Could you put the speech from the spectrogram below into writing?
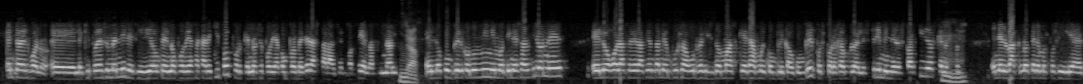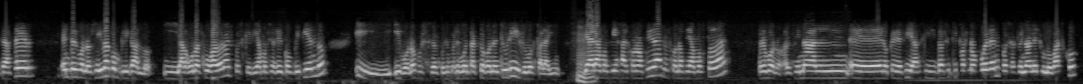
Entonces, bueno, eh, el equipo de Sumendi decidió que no podía sacar equipo porque no se podía comprometer hasta al 100%. Al final, el no cumplir con un mínimo tiene sanciones. Eh, luego la federación también puso algún requisito más que era muy complicado cumplir. Pues, por ejemplo, el streaming de los partidos, que nosotros en el back no tenemos posibilidades de hacer. Entonces, bueno, se iba complicando. Y algunas jugadoras, pues queríamos seguir compitiendo. Y, y bueno, pues nos pusimos en contacto con el Churi y fuimos para allí. Ya éramos viejas conocidas, nos conocíamos todas. Pero bueno, al final, eh, lo que decía, si dos equipos no pueden, pues al final es uno vasco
